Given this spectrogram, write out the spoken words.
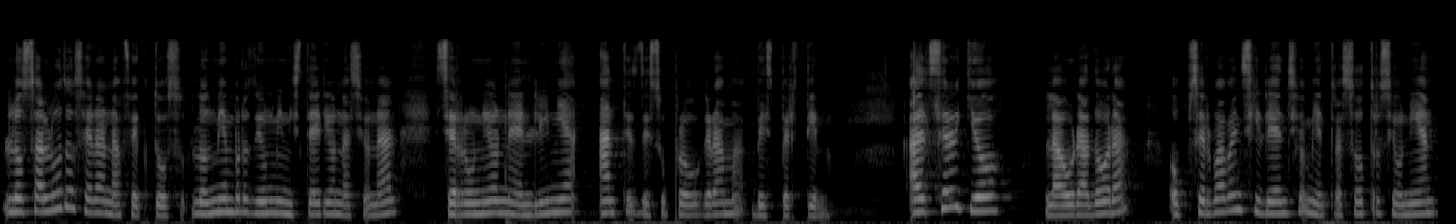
Los saludos eran afectuosos. Los miembros de un ministerio nacional se reunieron en línea antes de su programa vespertino. Al ser yo la oradora, observaba en silencio mientras otros se unían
